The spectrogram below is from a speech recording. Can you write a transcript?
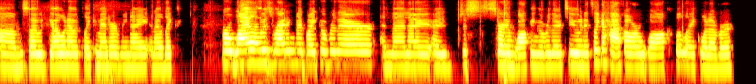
Um, so I would go and I would play Commander every night, and I would like. For a while, I was riding my bike over there, and then I, I just started walking over there too. And it's like a half hour walk, but like whatever.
